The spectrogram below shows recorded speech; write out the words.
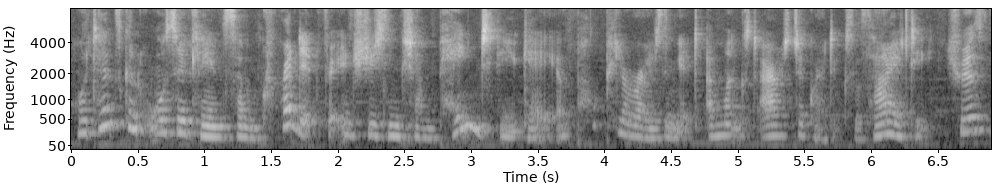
Hortense can also claim some credit for introducing champagne to the UK and popularising it amongst aristocratic society. She was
